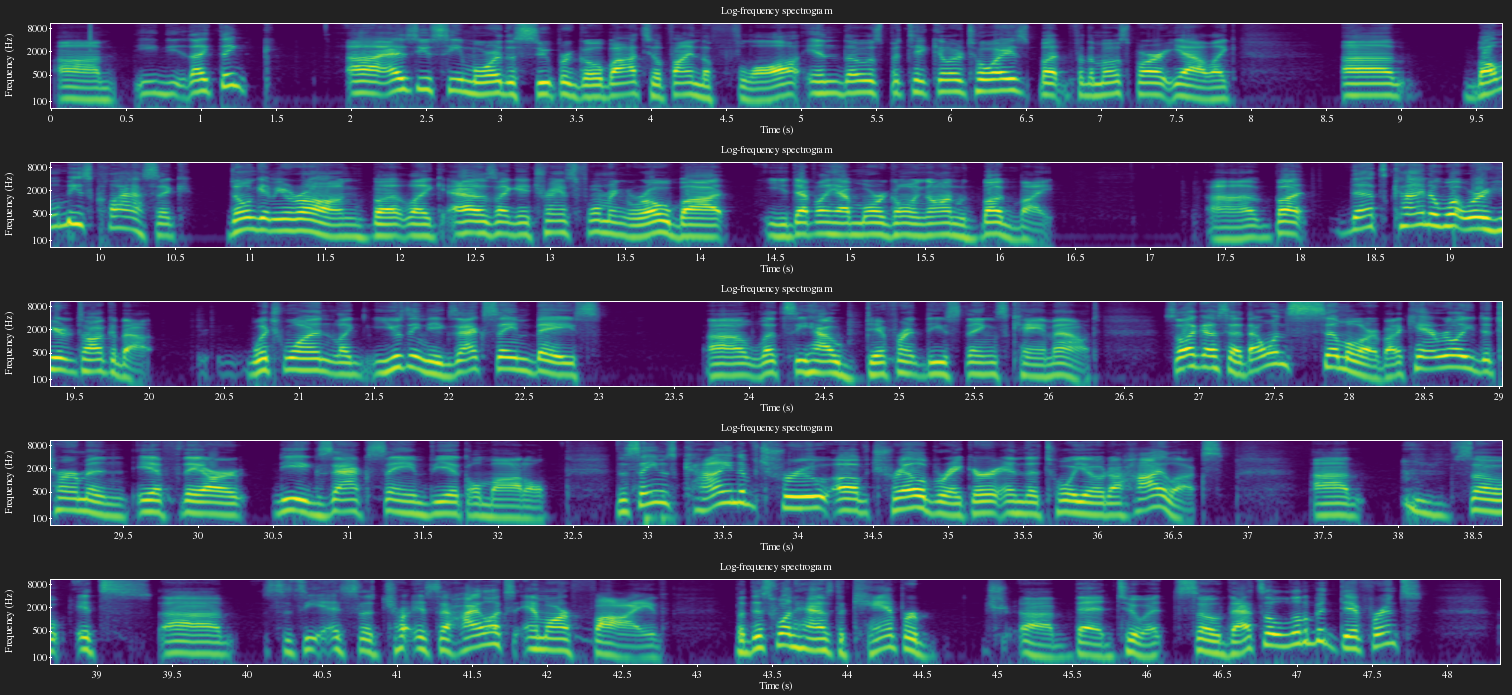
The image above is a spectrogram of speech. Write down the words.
Um, I think uh, as you see more of the Super GoBots, you'll find the flaw in those particular toys. But for the most part, yeah, like uh, Bumblebee's classic. Don't get me wrong, but like as like a transforming robot, you definitely have more going on with Bug Bite. Uh, but that's kind of what we're here to talk about which one, like using the exact same base, uh, let's see how different these things came out. So like I said, that one's similar, but I can't really determine if they are the exact same vehicle model. The same is kind of true of Trailbreaker and the Toyota Hilux. Uh, so it's uh, it's the it's the it's the Hilux MR5, but this one has the camper uh, bed to it, so that's a little bit different.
